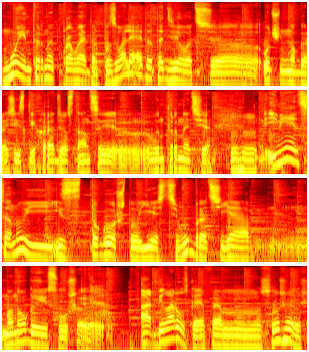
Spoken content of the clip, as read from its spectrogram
Мой интернет-провайдер позволяет это делать. Э, Очень много российских радиостанций э, в интернете имеется. Ну и из того, что есть выбрать, я многое слушаю. А белорусская FM слушаешь?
